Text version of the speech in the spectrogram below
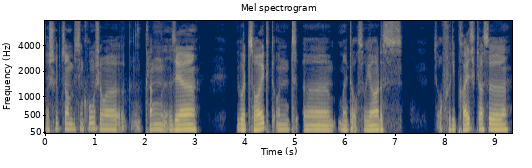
der schrieb zwar ein bisschen komisch, aber klang sehr überzeugt und äh, meinte auch so, ja, das ist auch für die Preisklasse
